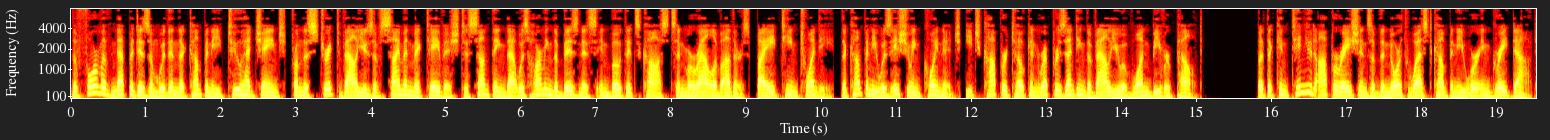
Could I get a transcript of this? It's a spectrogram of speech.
The form of nepotism within the company too had changed, from the strict values of Simon McTavish to something that was harming the business in both its costs and morale of others. By 1820, the company was issuing coinage, each copper token representing the value of one beaver pelt. But the continued operations of the Northwest Company were in great doubt,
